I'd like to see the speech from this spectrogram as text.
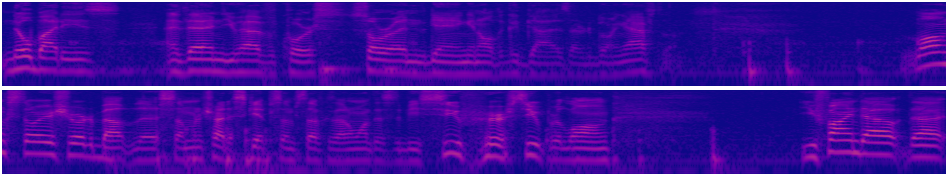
nobodies, and then you have, of course, Sora and the gang and all the good guys that are going after them. Long story short about this, I'm gonna try to skip some stuff because I don't want this to be super super long. You find out that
